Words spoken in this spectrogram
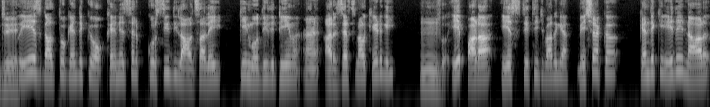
ਜੀ। ਸੋ ਇਸ ਗੱਲ ਤੋਂ ਕਹਿੰਦੇ ਕਿ ਔਖੇ ਨੇ ਸਿਰਫ ਕੁਰਸੀ ਦੀ ਲਾਲਸਾ ਲਈ ਕਿ ਮੋਦੀ ਦੀ ਟੀਮ ਆਰਐਸਐਸ ਨਾਲ ਖੇਡ ਗਈ। ਸੋ ਇਹ ਪਾੜਾ ਇਸ ਸਥਿਤੀ 'ਚ ਵੱਧ ਗਿਆ। ਬੇਸ਼ੱਕ ਕਹਿੰਦੇ ਕਿ ਇਹਦੇ ਨਾਲ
